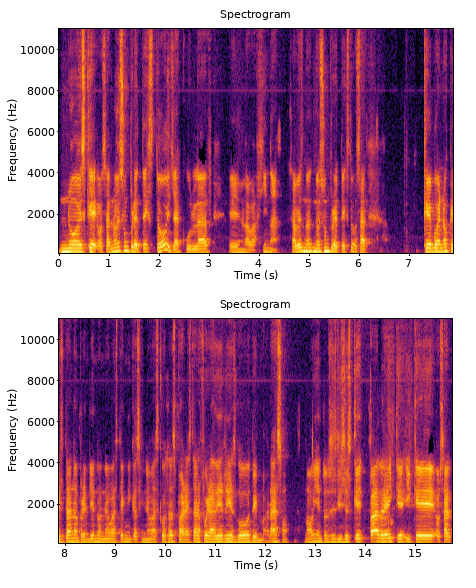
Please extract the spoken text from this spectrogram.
no es que, o sea, no es un pretexto eyacular en la vagina, ¿sabes? No, no es un pretexto, o sea, qué bueno que están aprendiendo nuevas técnicas y nuevas cosas para estar fuera de riesgo de embarazo, ¿no? Y entonces dices, qué padre y que, y que, o sea,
